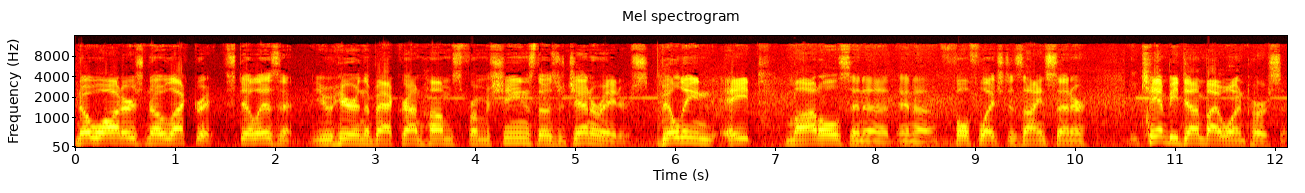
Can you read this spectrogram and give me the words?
no waters, no electric, still isn't. You hear in the background hums from machines, those are generators. Building eight models in a, in a full-fledged design center can't be done by one person.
